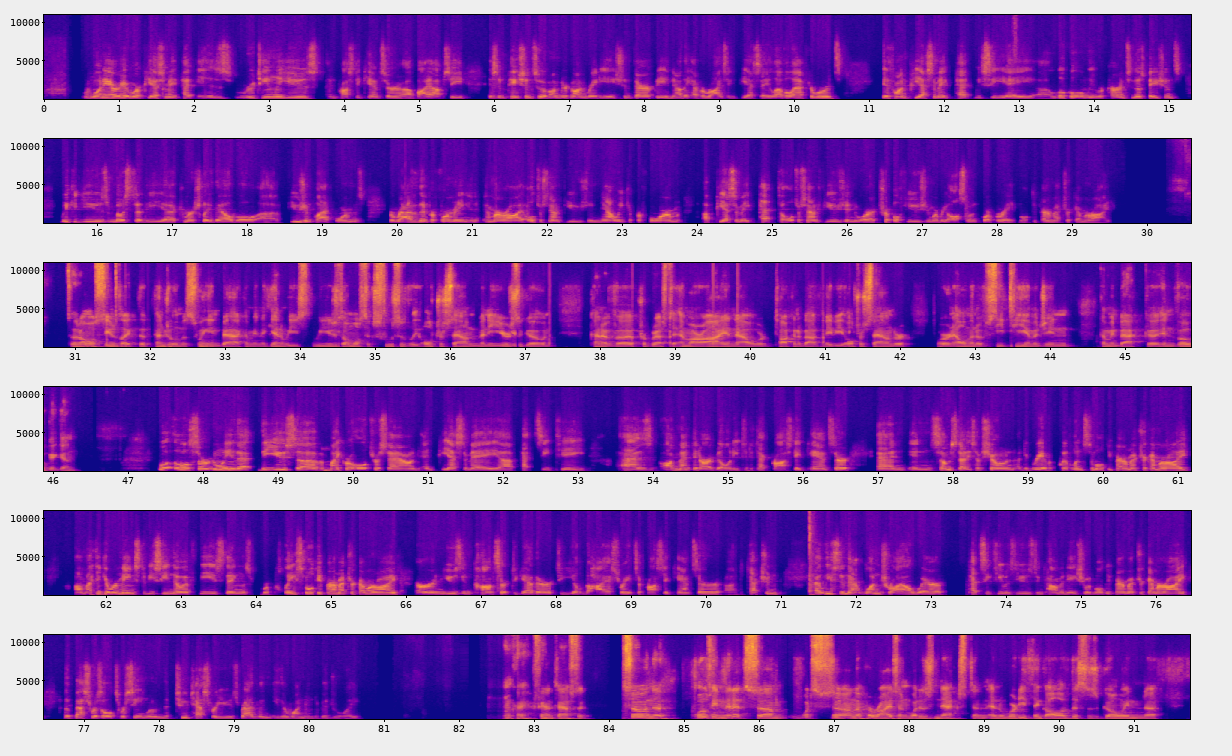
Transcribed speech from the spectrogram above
One area where PSMA PET is routinely used in prostate cancer uh, biopsy is in patients who have undergone radiation therapy and now they have a rising PSA level afterwards. If on PSMA PET we see a uh, local only recurrence in those patients, we could use most of the uh, commercially available uh, fusion platforms, but rather than performing an MRI ultrasound fusion, now we could perform a PSMA PET to ultrasound fusion or a triple fusion where we also incorporate multiparametric MRI. So it almost seems like the pendulum is swinging back. I mean, again, we we used almost exclusively ultrasound many years ago and kind of uh, progressed to MRI, and now we're talking about maybe ultrasound or or an element of CT imaging coming back uh, in vogue again? Well, well, certainly that the use of micro ultrasound and PSMA uh, PET CT has augmented our ability to detect prostate cancer, and in some studies have shown a degree of equivalence to multiparametric MRI. Um, I think it remains to be seen, though, if these things replace multiparametric MRI or are used in concert together to yield the highest rates of prostate cancer uh, detection. At least in that one trial where PET CT was used in combination with multiparametric MRI, the best results were seen when the two tests were used rather than either one individually. Okay, fantastic. So, in the closing minutes, um, what's uh, on the horizon? What is next, and and where do you think all of this is going? Uh,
